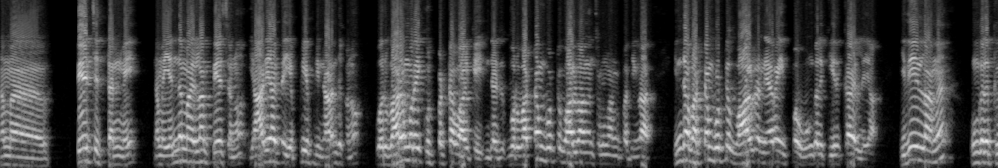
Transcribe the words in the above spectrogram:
நம்ம பேச்சு தன்மை நம்ம எந்த மாதிரி எல்லாம் பேசணும் யார் யார்கிட்ட எப்படி எப்படி நடந்துக்கணும் ஒரு வரமுறைக்குட்பட்ட வாழ்க்கை. இந்த ஒரு வட்டம் போட்டு வாழ்வாங்கன்னு சொல்லுவாங்க பாத்தீங்களா? இந்த வட்டம் போட்டு வாழ்ற நேரம் இப்போ உங்களுக்கு இருக்கா இல்லையா? இது இல்லாம உங்களுக்கு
